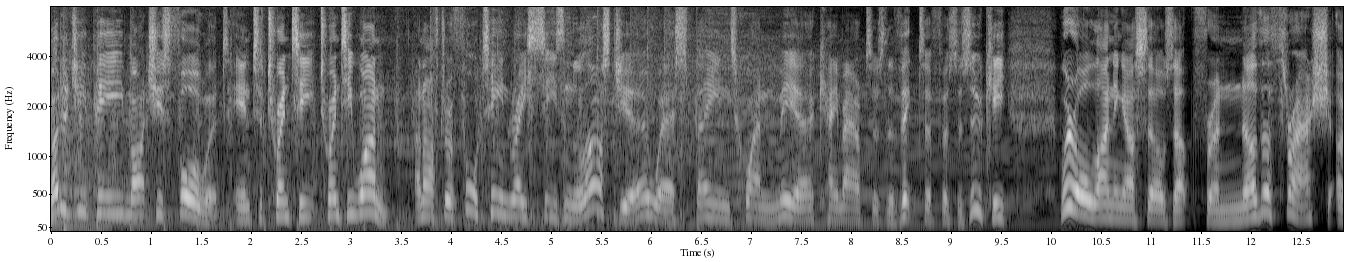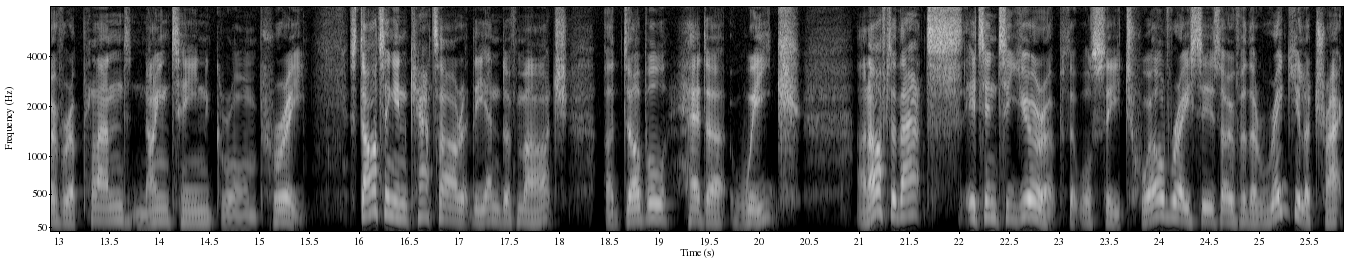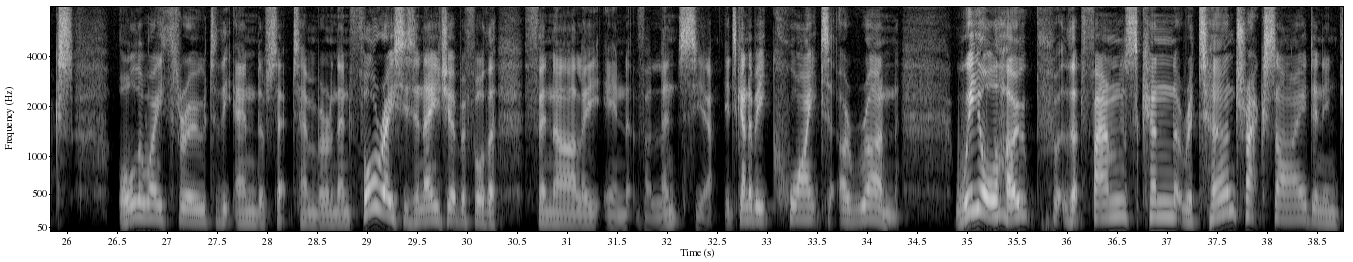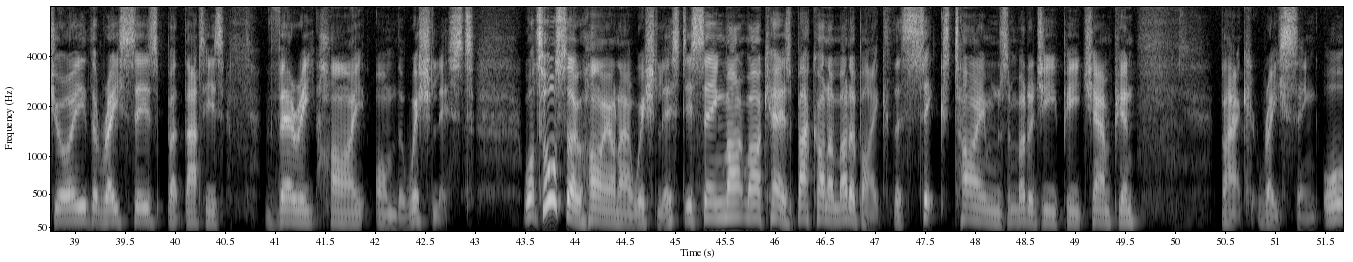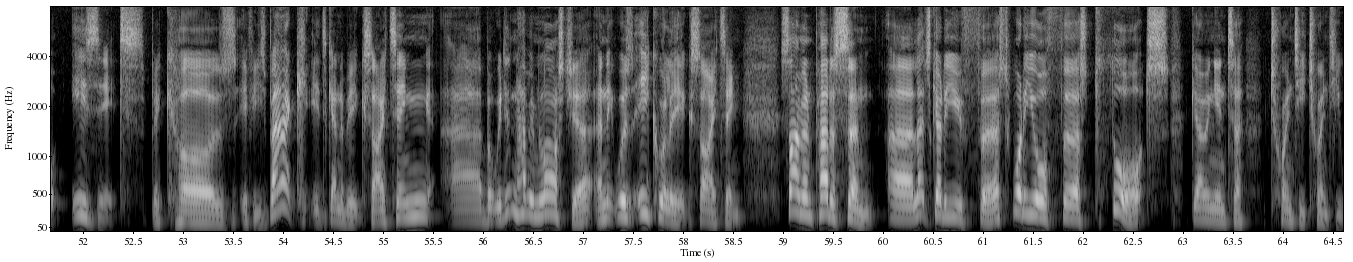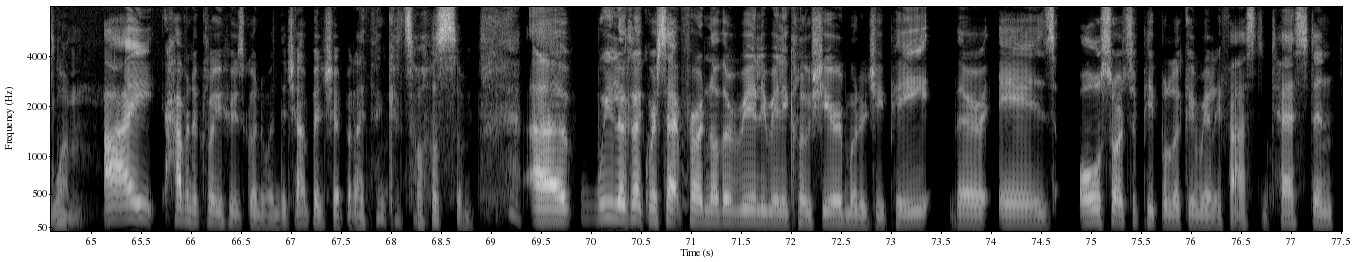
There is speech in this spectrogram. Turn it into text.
MotoGP marches forward into 2021. And after a 14 race season last year, where Spain's Joan Mir came out as the victor for Suzuki, we're all lining ourselves up for another thrash over a planned 19 Grand Prix. Starting in Qatar at the end of March, a double header week. And after that, it's into Europe that we'll see 12 races over the regular tracks all the way through to the end of September, and then four races in Asia before the finale in Valencia. It's going to be quite a run. We all hope that fans can return trackside and enjoy the races, but that is very high on the wish list. What's also high on our wish list is seeing Marc Marquez back on a motorbike, the six times MotoGP champion back racing? Or is it? Because if he's back, it's going to be exciting. Uh, but we didn't have him last year, and it was equally exciting. Simon Patterson, uh, let's go to you first. What are your first thoughts going into 2021? I haven't a clue who's going to win the championship, and I think it's awesome. Uh, we look like we're set for another really, really close year in MotoGP. There is all sorts of people looking really fast in testing.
